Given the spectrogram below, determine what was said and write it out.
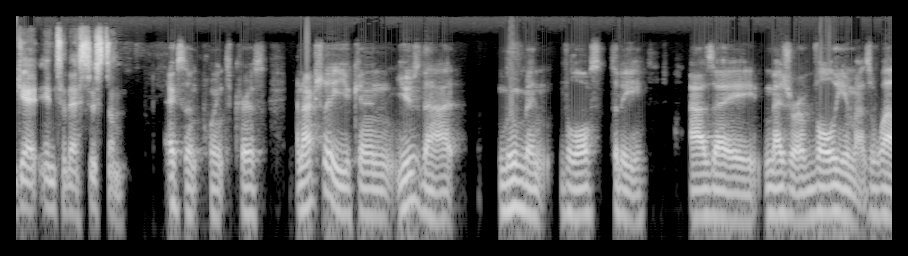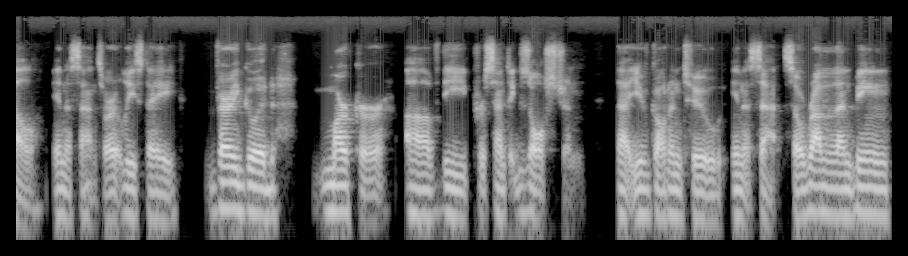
get into their system. Excellent points, Chris. And actually, you can use that movement velocity as a measure of volume as well, in a sense, or at least a very good marker of the percent exhaustion that you've gotten to in a set. So rather than being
